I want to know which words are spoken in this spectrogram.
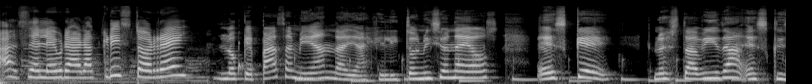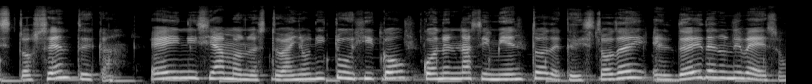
al celebrar a Cristo Rey? Lo que pasa, Miranda y angelitos misioneros, es que nuestra vida es cristocéntrica e iniciamos nuestro año litúrgico con el nacimiento de Cristo Rey, el Rey del universo.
